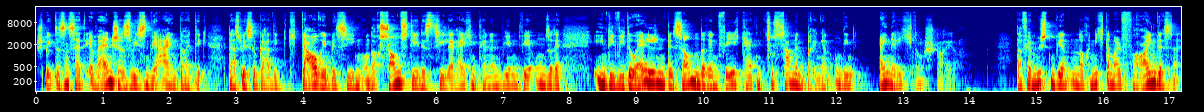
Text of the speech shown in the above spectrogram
Spätestens seit Avengers wissen wir eindeutig, dass wir sogar die Kitauri besiegen und auch sonst jedes Ziel erreichen können, wenn wir unsere individuellen, besonderen Fähigkeiten zusammenbringen und in eine Richtung steuern. Dafür müssten wir noch nicht einmal Freunde sein,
